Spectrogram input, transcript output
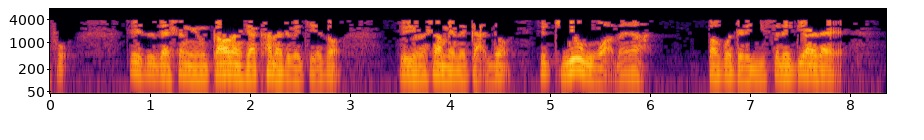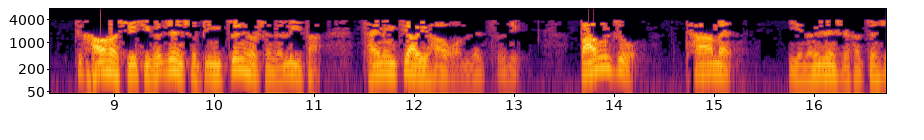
复，这次在圣灵的高亮下看到这个结构，就有了上面的感动。就只有我们啊，包括这个以色列第二代人，就好好学习和认识并遵守神的律法，才能教育好我们的子女，帮助他们也能认识和遵守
